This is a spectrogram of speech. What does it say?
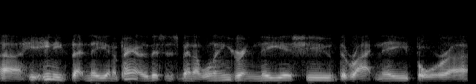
Uh, he, he needs that knee, and apparently this has been a lingering knee issue, the right knee, for uh,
